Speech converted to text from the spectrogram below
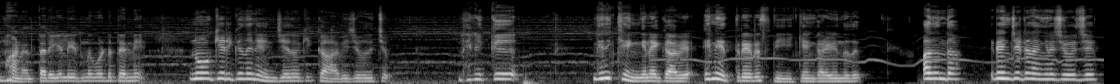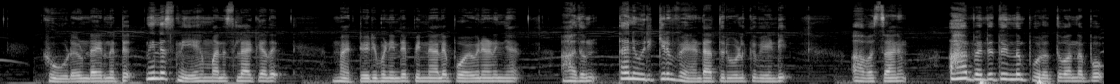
മണൽത്തരകളിൽ ഇരുന്നു കൊണ്ട് തന്നെ നോക്കിയിരിക്കുന്ന രഞ്ജിയെ നോക്കി കാവ്യ ചോദിച്ചു. നിനക്ക് നിനക്ക് എങ്ങനെ കാവ്യ? എന്നെ എത്രയേറെ സ്നേഹിക്കാൻ കഴിയുന്നത്? അതെന്താ? രഞ്ജേട്ടൻ അങ്ങനെ ചോദിച്ച് കൂടെ ഉണ്ടായിരുന്നിട്ട് നിന്റെ സ്നേഹം മനസ്സിലാക്കാതെ മറ്റൊരു പെണ്ണിന്റെ പിന്നാലെ പോയവനാണ് ഞാൻ. അതും താൻ ഒരിക്കലും വേണ്ടാത്തൊരുവൾക്ക് വേണ്ടി. അവസാനം ആ ബന്ധത്തിൽ നിന്നും പുറത്തു വന്നപ്പോൾ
